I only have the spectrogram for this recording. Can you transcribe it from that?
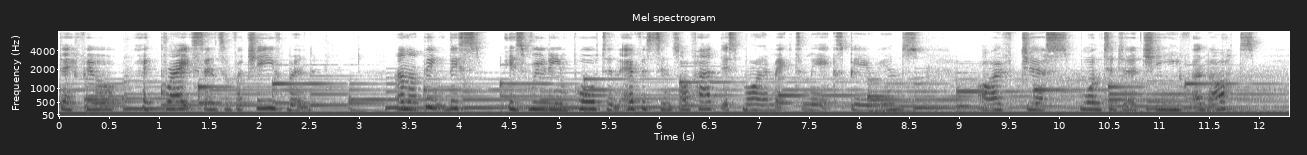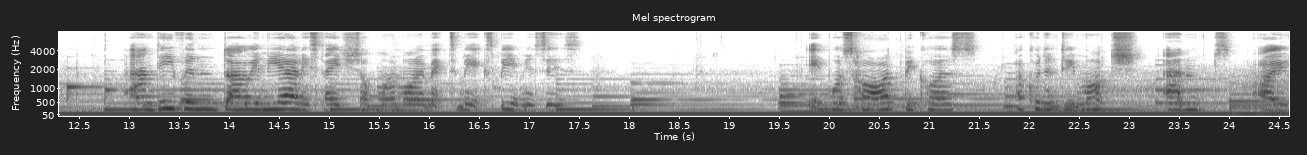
they feel a great sense of achievement. And I think this is really important ever since I've had this myomectomy experience. I've just wanted to achieve a lot. And even though in the early stages of my myomectomy experiences, it was hard because I couldn't do much and I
